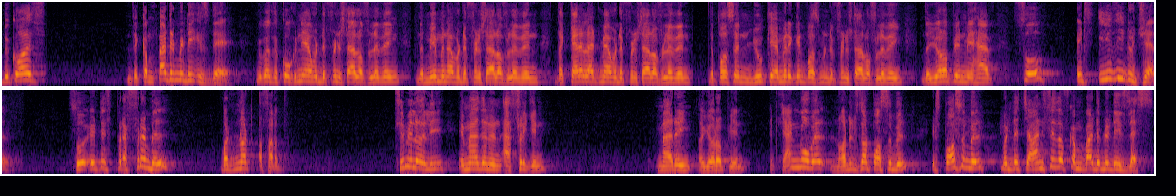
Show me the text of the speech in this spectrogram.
because the compatibility is there. Because the Konkani have a different style of living, the Memon have a different style of living, the Keralite may have a different style of living, the person, UK American person, a different style of living, the European may have. So it's easy to gel. So it is preferable, but not a fard. Similarly, imagine an African marrying a European. It can go well, not it's not possible. It's possible, but the chances of compatibility is less.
